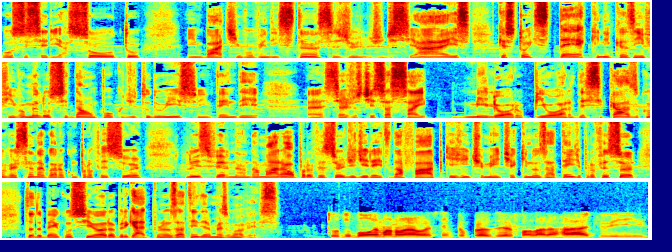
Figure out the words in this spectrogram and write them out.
ou se seria solto, embate envolvendo instâncias judiciais, questões técnicas, enfim, vamos elucidar um pouco de tudo isso e entender eh, se a justiça sai melhor ou pior desse caso, conversando agora com o professor Luiz Fernando Amaral, professor de Direito da FAP, que gentilmente aqui nos atende. Professor, tudo bem com o senhor? Obrigado por nos atender mais uma vez. Tudo bom, Emanuel. É sempre um prazer falar à rádio e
